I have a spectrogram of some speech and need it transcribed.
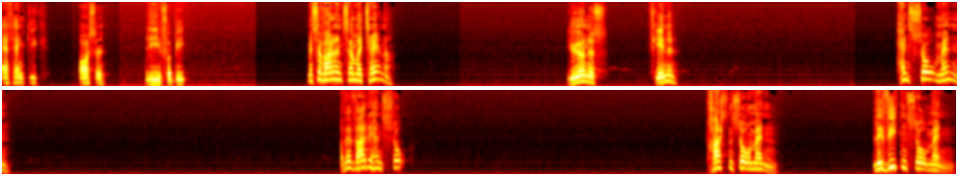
at han gik også lige forbi. Men så var der en samaritaner. Jørnes fjende. Han så manden. Og hvad var det, han så? Præsten så manden. Levitten så manden.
